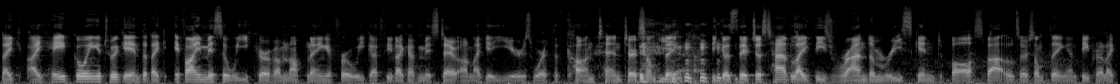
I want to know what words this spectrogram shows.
like I hate going into a game that like if I miss a week or if I'm not playing it for a week, I feel like I've missed out on like a year's worth of content or something Yeah. because they've just had like these random reskinned boss battles or something, and people are like,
